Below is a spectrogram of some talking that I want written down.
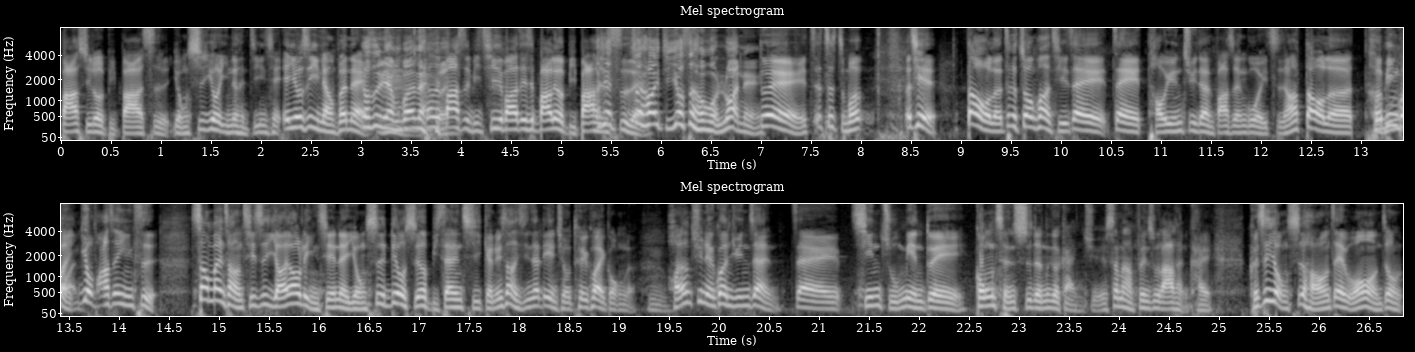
八十六比八十四，勇士又赢得很惊险，哎，又是赢两分呢，又是两分呢、但是八十比七十八，这次八六比八十四，最后一集又是很混乱呢、对，这这怎么？而且到了这个状况，其实在在桃园巨蛋发生过一次，然后到了和平馆又发生一次。上半场其实遥遥领先的勇士六十二比三十七，感觉上已经在练球推快攻了，好像去年冠军战在新竹面对工程师的那个感觉，上半场分数拉得很开。可是勇士好像在往往这种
